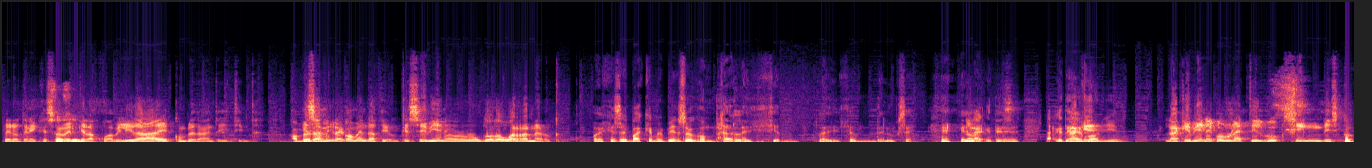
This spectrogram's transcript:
pero tenéis que saber sí. que la jugabilidad es completamente distinta. Esa es mi Completamente. recomendación, que se viene God of War Ragnarok. Pues que sepas que me pienso comprar la edición, la edición deluxe. No, la, que tiene, la que tiene la el Morning. La que viene con una Steelbook sin disco.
